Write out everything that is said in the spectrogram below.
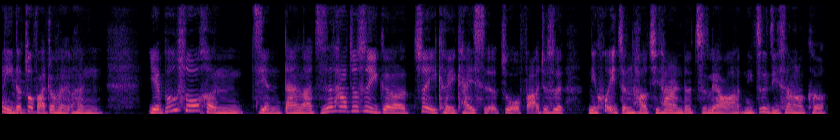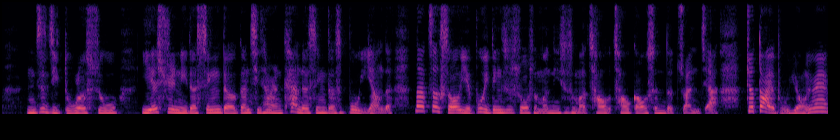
你的做法就很、嗯、很。也不是说很简单啦，只是它就是一个最可以开始的做法，就是你会整好其他人的资料啊，你自己上了课，你自己读了书，也许你的心得跟其他人看的心得是不一样的。那这时候也不一定是说什么你是什么超超高深的专家，就倒也不用，因为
